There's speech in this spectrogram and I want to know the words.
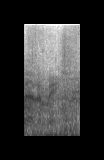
enemy.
